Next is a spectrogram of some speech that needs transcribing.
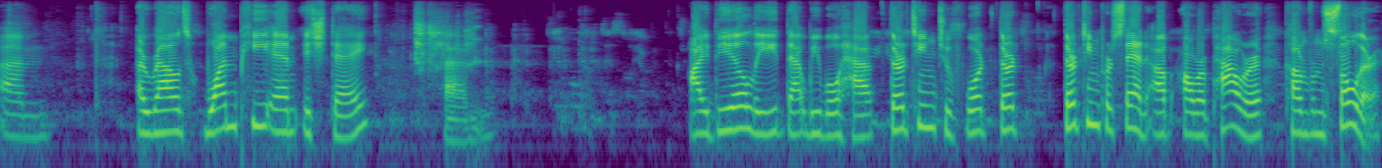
Um, around 1 p.m. each day, um, ideally that we will have 13 to 13 percent of our power come from solar.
